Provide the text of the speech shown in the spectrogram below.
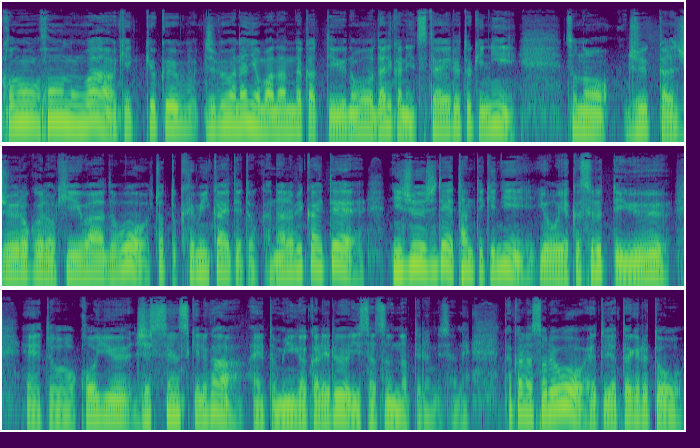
この本は結局自分は何を学んだかっていうのを誰かに伝えるときに、その10から16のキーワードをちょっと組み替えてとか並び替えて20字で端的に要約するっていう、えっ、と、こういう実践スキルが、えっ、と、磨かれる一冊になってるんですよね。だからそれを、えっ、と、やってあげると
